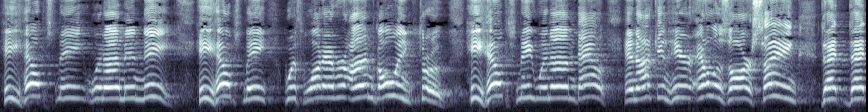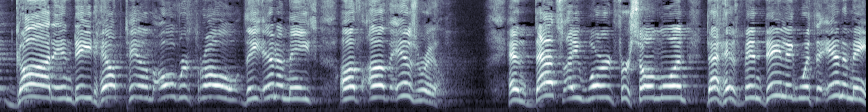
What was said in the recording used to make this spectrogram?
He helps me when I'm in need. He helps me with whatever I'm going through. He helps me when I'm down. And I can hear Eleazar saying that, that God indeed helped him overthrow the enemies of, of Israel. And that's a word for someone that has been dealing with the enemy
